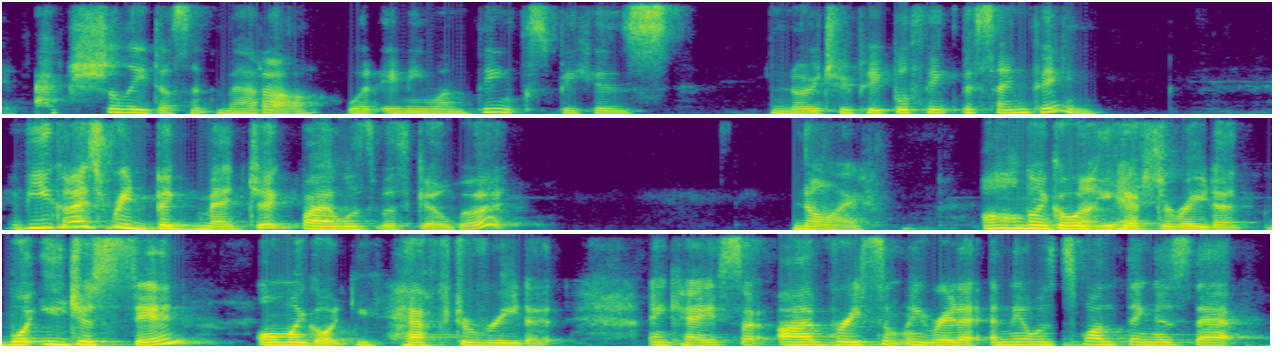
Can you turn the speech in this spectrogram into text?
It actually doesn't matter what anyone thinks because no two people think the same thing. Have you guys read Big Magic by Elizabeth Gilbert? No. Oh my God, Not you yet. have to read it. What you just said, oh my God, you have to read it Okay, so I've recently read it, and there was one thing is that,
